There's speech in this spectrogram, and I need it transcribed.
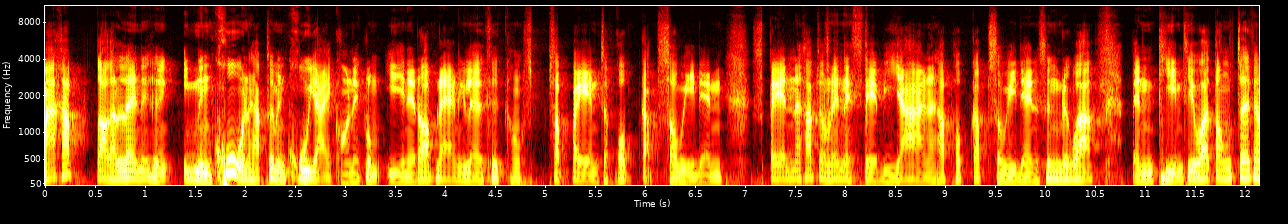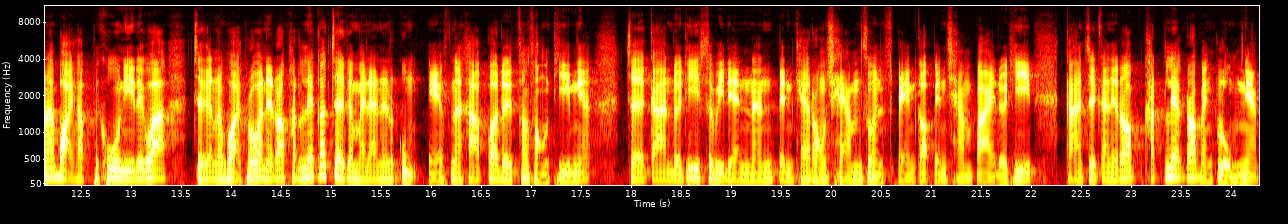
มาครับต่อกันเลยถึงอีกหนึ่งคู่นะครับซึ่งเป็นคู่ใหญ่ของในกลุ่ม E ในรอบแรกนี้เลยก็คือของสเปนจะพบกับสวีเดนสเปนนะครับจะเล่นในเซบียานะครับพบกับสวีเดนซึ่งเรียกว่าเป็นทีมที่ว่าต้องเจอกันมาบ่อยครับคู่นี้เรียกว่าเจอกันมาบ่อยเพราะว่าในรอบคัดเลือกก็เจอกันมาแล้วในกลุ่ม F นะครับก็โดยทั้งสองทีมเนี้ยเจอกันโดยที่สวีเดนนั้นเป็นแค่รองแชมป์ส่วนสเปนก็เป็นแชมป์ไปโดยที่การเจอกันในรอบคัดเลือกรอบแบ่งกลุ่มเนี่ย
